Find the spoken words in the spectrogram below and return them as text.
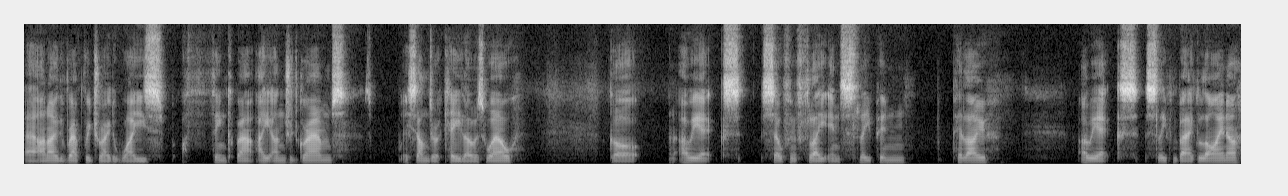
Uh, I know the Rab Ridge Raider weighs I think about 800 grams. It's under a kilo as well. Got an OEX self-inflating sleeping pillow, OEX sleeping bag liner.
